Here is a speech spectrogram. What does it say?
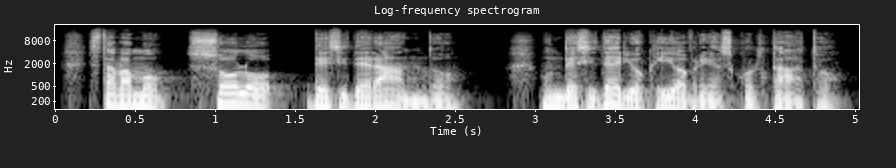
stavamo solo desiderando un desiderio che io avrei ascoltato.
